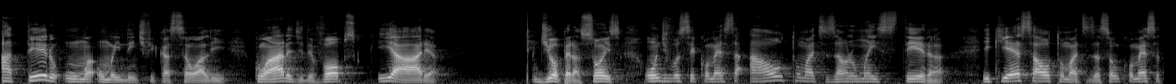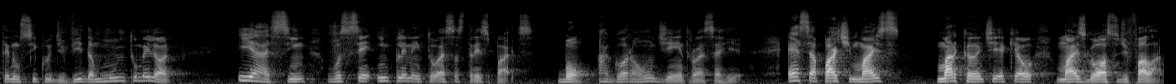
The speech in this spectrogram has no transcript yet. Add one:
a ter uma, uma identificação ali com a área de DevOps e a área de operações, onde você começa a automatizar uma esteira e que essa automatização começa a ter um ciclo de vida muito melhor. E assim você implementou essas três partes. Bom, agora onde entra o SRE? Essa é a parte mais marcante e é que eu mais gosto de falar.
